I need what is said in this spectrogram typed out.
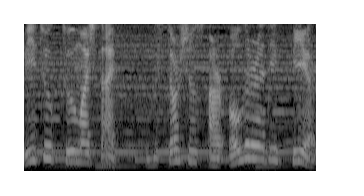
We took too much time. The distortions are already here.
